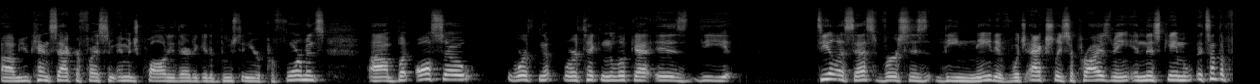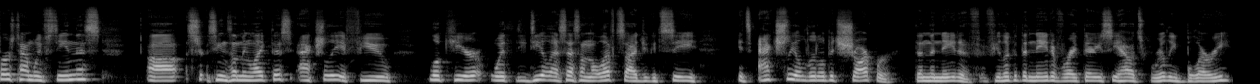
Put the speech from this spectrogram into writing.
um, you can sacrifice some image quality there to get a boost in your performance. Uh, but also worth worth taking a look at is the DLSS versus the native, which actually surprised me in this game. It's not the first time we've seen this, uh, seen something like this. Actually, if you look here with the DLSS on the left side, you could see it's actually a little bit sharper than the native. If you look at the native right there, you see how it's really blurry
